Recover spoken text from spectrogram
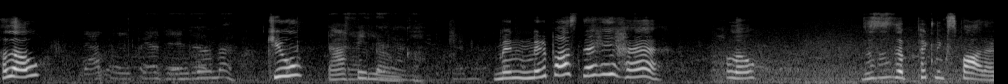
Hello. क्यों काफी लंका मैं मेरे पास नहीं है hello this is the picnic spot I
